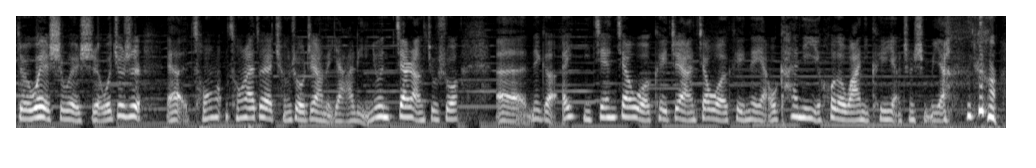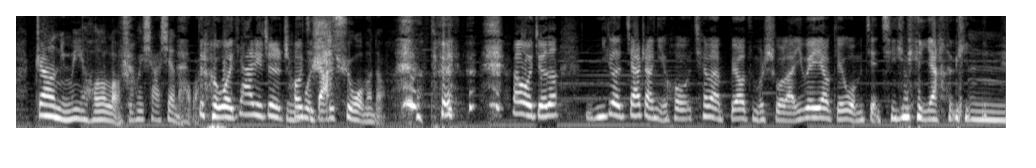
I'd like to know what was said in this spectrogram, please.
对我也是，我也是，我就是呃，从从来都在承受这样的压力。因为家长就说，呃，那个，哎，你今天教我可以这样，教我可以那样，我看你以后的娃你可以养成什么样？这样你们以后的老师会下线的，好吧？对我压力真是你们会超级大失。去我们的。然后我觉得一个家长以后千万不要这么说了，因为要给我们减轻一点压力。嗯，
